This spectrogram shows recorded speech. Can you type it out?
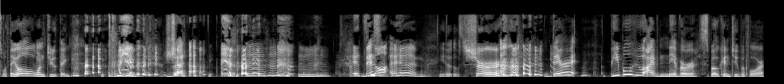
That's what they all want you to think. Shut up. hmm It's This- not him. Yes, sure. there, people who I've never spoken to before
